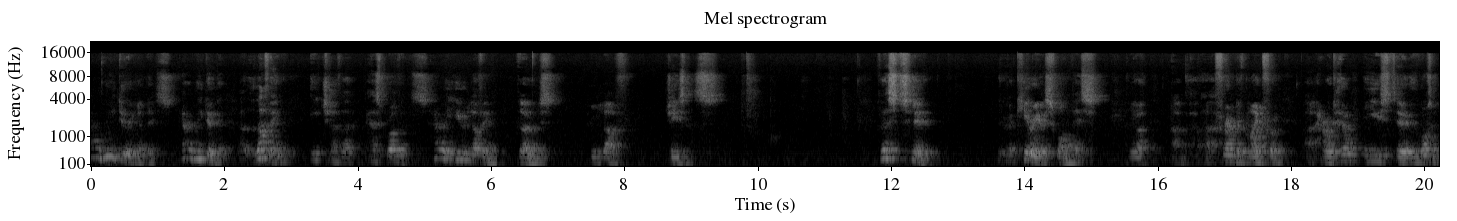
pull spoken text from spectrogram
how are we doing at this? How are we doing it? At loving each other as brothers. How are you loving those who love Jesus? Verse 2, a bit of a curious one, this. Uh, a friend of mine from uh, Harold Hill, he used to, who wasn't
